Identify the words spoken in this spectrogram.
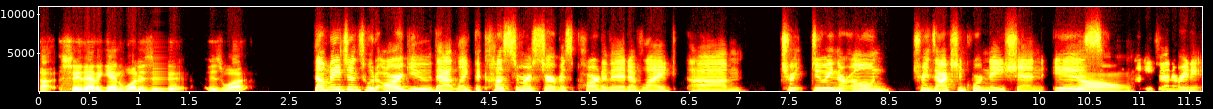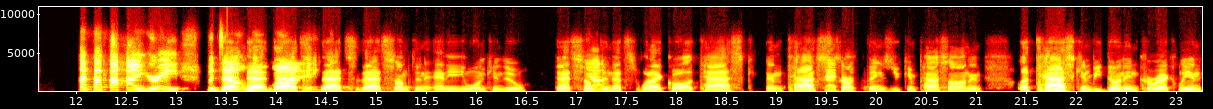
Uh, say that again. What is it? Is what? Some agents would argue that like the customer service part of it, of like um, tr- doing their own transaction coordination, is no. money generating. I agree, but that, that that's that's that's something anyone can do. That's something yeah. that's what I call a task, and tasks okay. are things you can pass on. And a task can be done incorrectly. And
